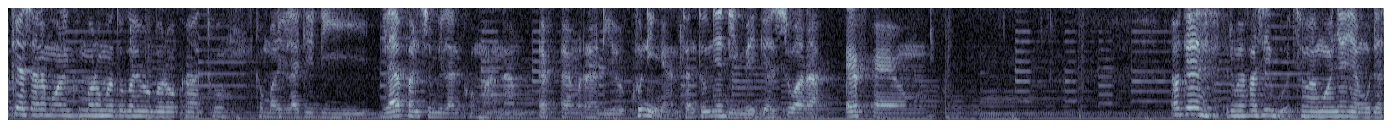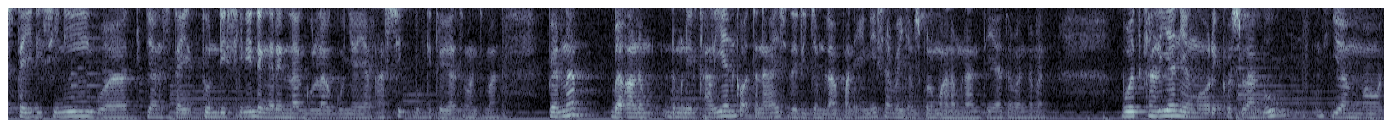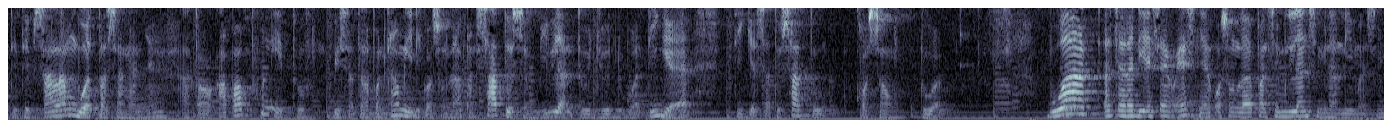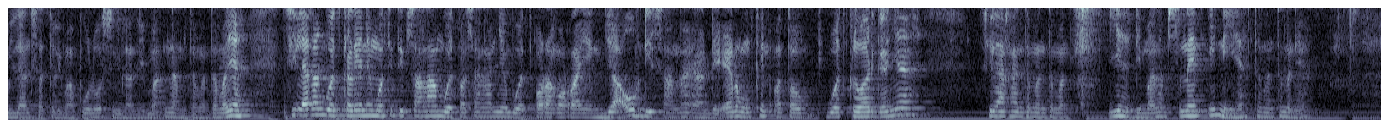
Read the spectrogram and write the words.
Oke, assalamualaikum warahmatullahi wabarakatuh. Kembali lagi di 89,6 FM Radio Kuningan, tentunya di Mega Suara FM. Oke, terima kasih buat semuanya yang udah stay di sini, buat yang stay tune di sini dengerin lagu-lagunya yang asik begitu ya teman-teman. Bernard bakal nemenin kalian kok tenang aja dari jam 8 ini sampai jam 10 malam nanti ya teman-teman. Buat kalian yang mau request lagu, yang mau titip salam buat pasangannya atau apa pun itu, bisa telepon kami di 081973 Buat acara di SMS-nya 089959150956 teman-teman ya. Silakan buat kalian yang mau titip salam buat pasangannya, buat orang-orang yang jauh di sana LDR mungkin atau buat keluarganya. Silakan teman-teman. Iya di malam Senin ini ya teman-teman ya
